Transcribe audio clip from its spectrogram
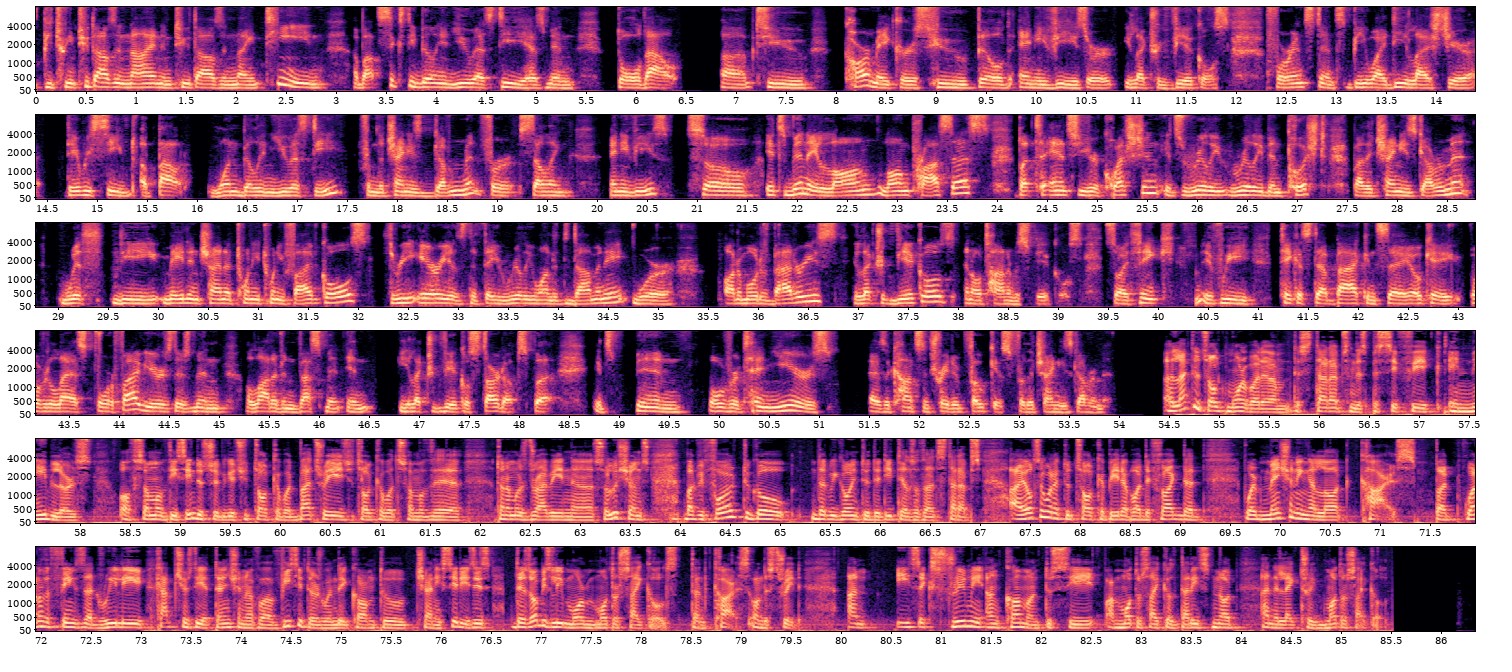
between 2009 and 2019, about 60 billion USD has been doled out uh, to car makers who build NEVs or electric vehicles. For instance, BYD last year, they received about 1 billion USD from the Chinese government for selling NEVs. So it's been a long, long process. But to answer your question, it's really, really been pushed by the Chinese government with the Made in China 2025 goals. Three areas that they really wanted to dominate were automotive batteries, electric vehicles, and autonomous vehicles. So I think if we take a step back and say, okay, over the last four or five years, there's been a lot of investment in electric vehicle startups, but it's been over 10 years as a concentrated focus for the Chinese government. I'd like to talk more about um, the startups and the specific enablers of some of these industries because you talk about batteries, you talk about some of the autonomous driving uh, solutions. But before to go that we go into the details of that startups, I also wanted to talk a bit about the fact that we're mentioning a lot cars, but one of the things that really captures the attention of our visitors when they come to Chinese cities is there's obviously more motorcycles than cars on the street, and it's extremely uncommon to see a motorcycle that is not an electric motorcycle.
